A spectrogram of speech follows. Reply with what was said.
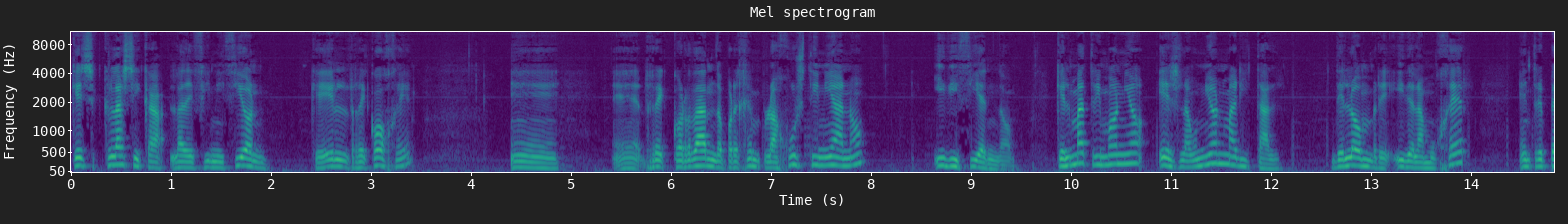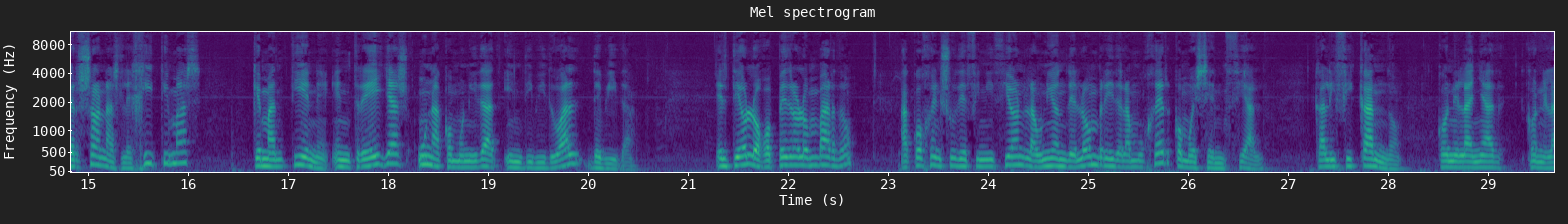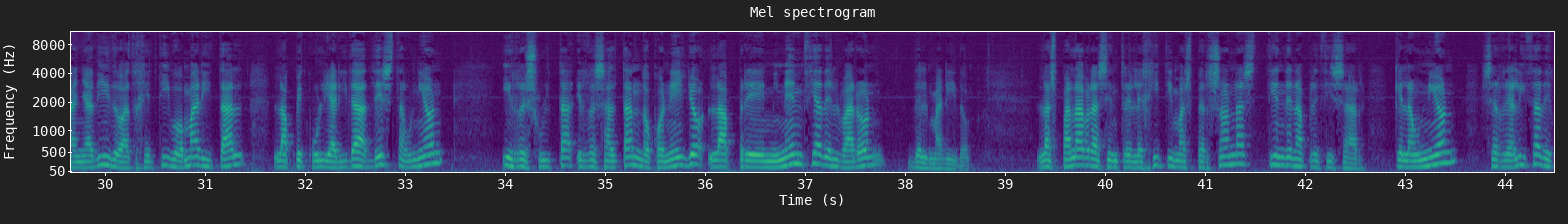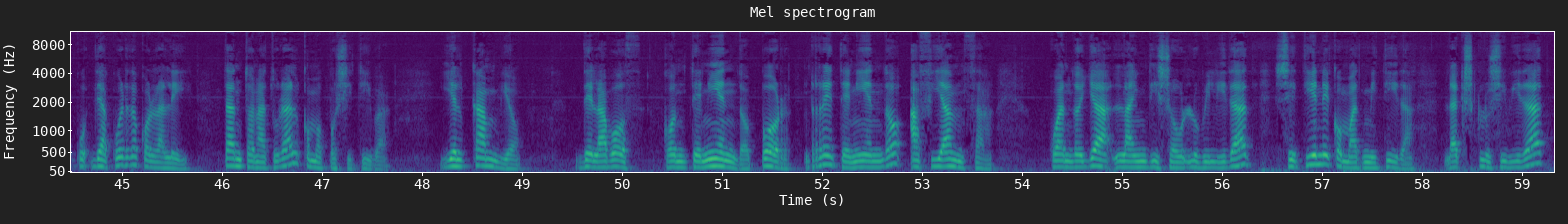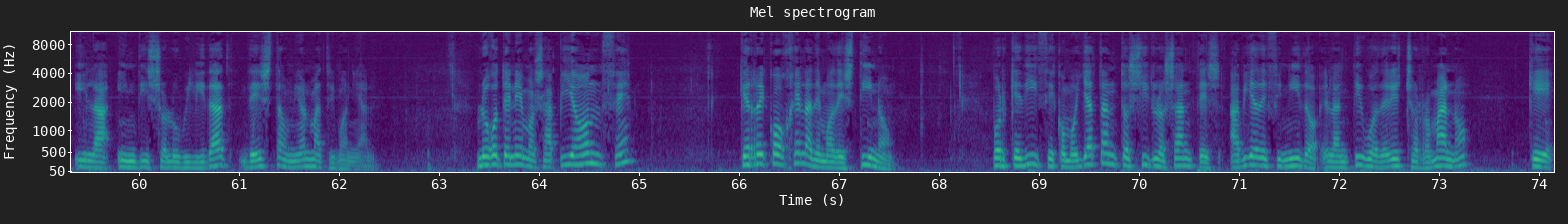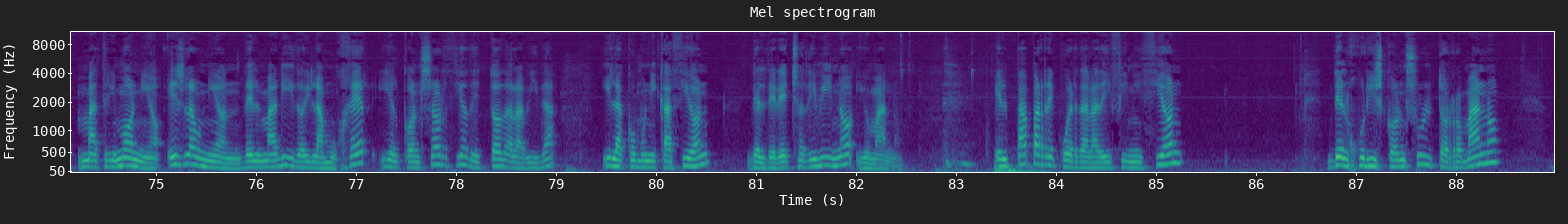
que es clásica la definición que él recoge, eh, eh, recordando, por ejemplo, a Justiniano y diciendo que el matrimonio es la unión marital del hombre y de la mujer entre personas legítimas que mantiene entre ellas una comunidad individual de vida. El teólogo Pedro Lombardo acoge en su definición la unión del hombre y de la mujer como esencial, calificando con el, con el añadido adjetivo marital la peculiaridad de esta unión y, resulta, y resaltando con ello la preeminencia del varón del marido. Las palabras entre legítimas personas tienden a precisar que la unión se realiza de, de acuerdo con la ley, tanto natural como positiva, y el cambio de la voz conteniendo por reteniendo afianza cuando ya la indisolubilidad se tiene como admitida, la exclusividad y la indisolubilidad de esta unión matrimonial. Luego tenemos a Pío XI, que recoge la de Modestino, porque dice, como ya tantos siglos antes había definido el antiguo derecho romano, que matrimonio es la unión del marido y la mujer y el consorcio de toda la vida y la comunicación del derecho divino y humano. El Papa recuerda la definición del jurisconsulto romano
